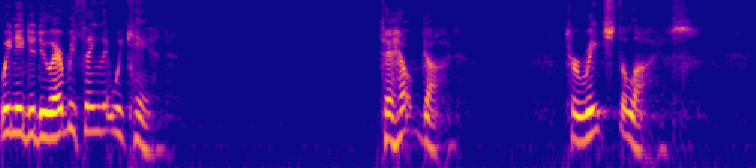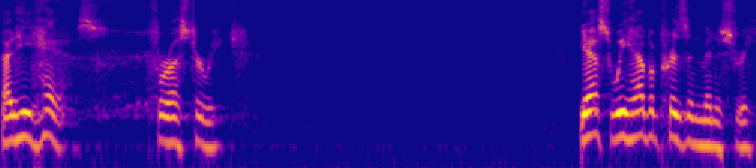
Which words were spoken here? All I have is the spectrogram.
We need to do everything that we can to help God to reach the lives that He has for us to reach. Yes, we have a prison ministry.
